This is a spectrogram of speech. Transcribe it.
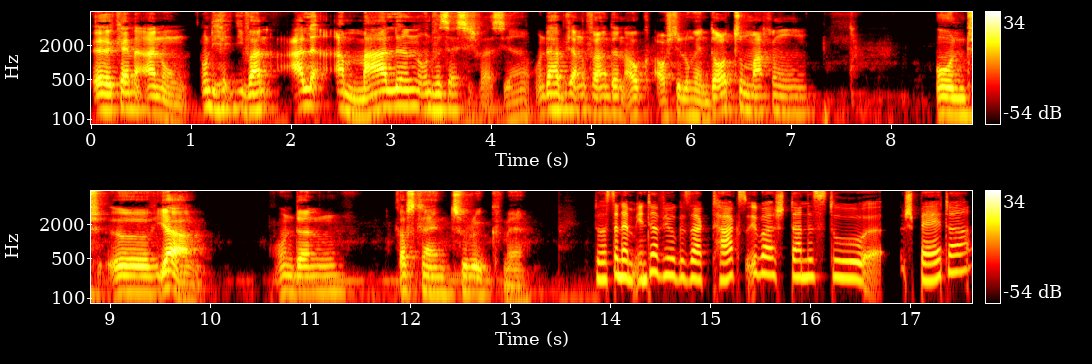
äh, keine Ahnung. Und die, die waren alle am Malen und was weiß ich was, ja. Und da habe ich angefangen, dann auch Ausstellungen dort zu machen. Und äh, ja, und dann gab es kein Zurück mehr. Du hast in einem Interview gesagt, tagsüber standest du äh, später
